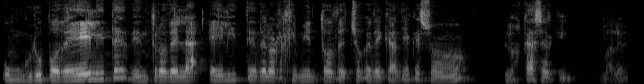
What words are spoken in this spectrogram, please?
un grupo de élite dentro de la élite de los regimientos de choque de Cadia, que son los Kasserkin. Vale.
